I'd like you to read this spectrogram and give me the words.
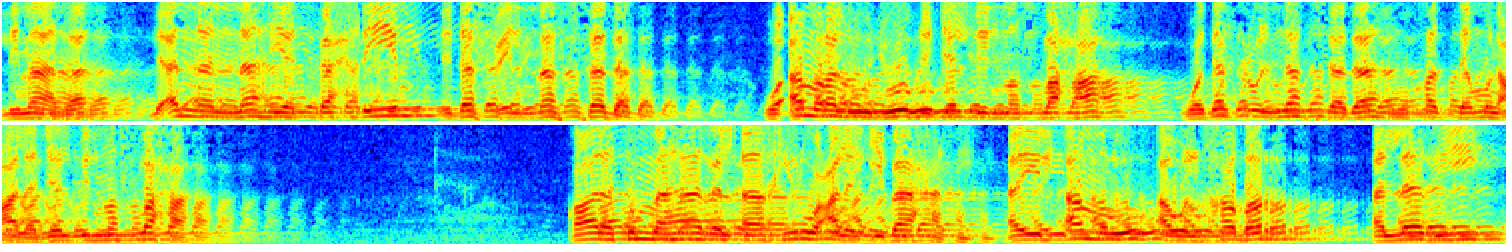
لماذا؟ لأن النهي التحريم لدفع المفسدة وأمر الوجوب لجلب المصلحة ودفع المفسدة مقدم على جلب المصلحة قال ثم هذا الآخر على الإباحة أي الأمر أو الخبر الذي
